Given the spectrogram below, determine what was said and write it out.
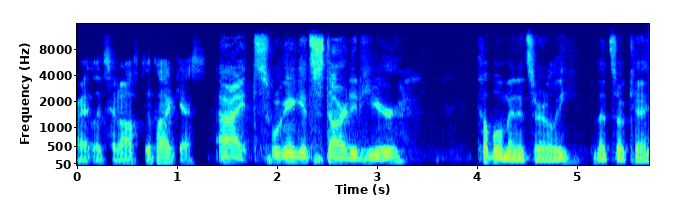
All right, let's head off to the podcast. All right, so we're gonna get started here. A couple of minutes early, but that's okay.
